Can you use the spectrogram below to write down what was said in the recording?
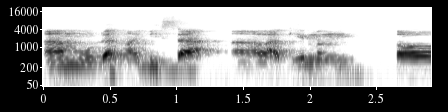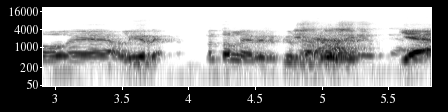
em, udah nggak bisa eh, lagi mentolerir, ya? mentolerir itu iya, sih? ya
